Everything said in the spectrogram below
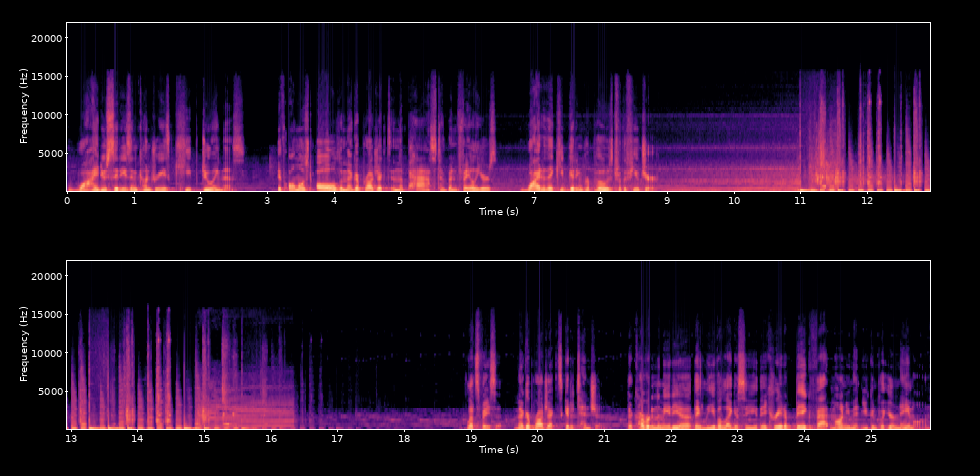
why do cities and countries keep doing this? If almost all the mega projects in the past have been failures, why do they keep getting proposed for the future? Let's face it, mega projects get attention. They're covered in the media, they leave a legacy, they create a big fat monument you can put your name on.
